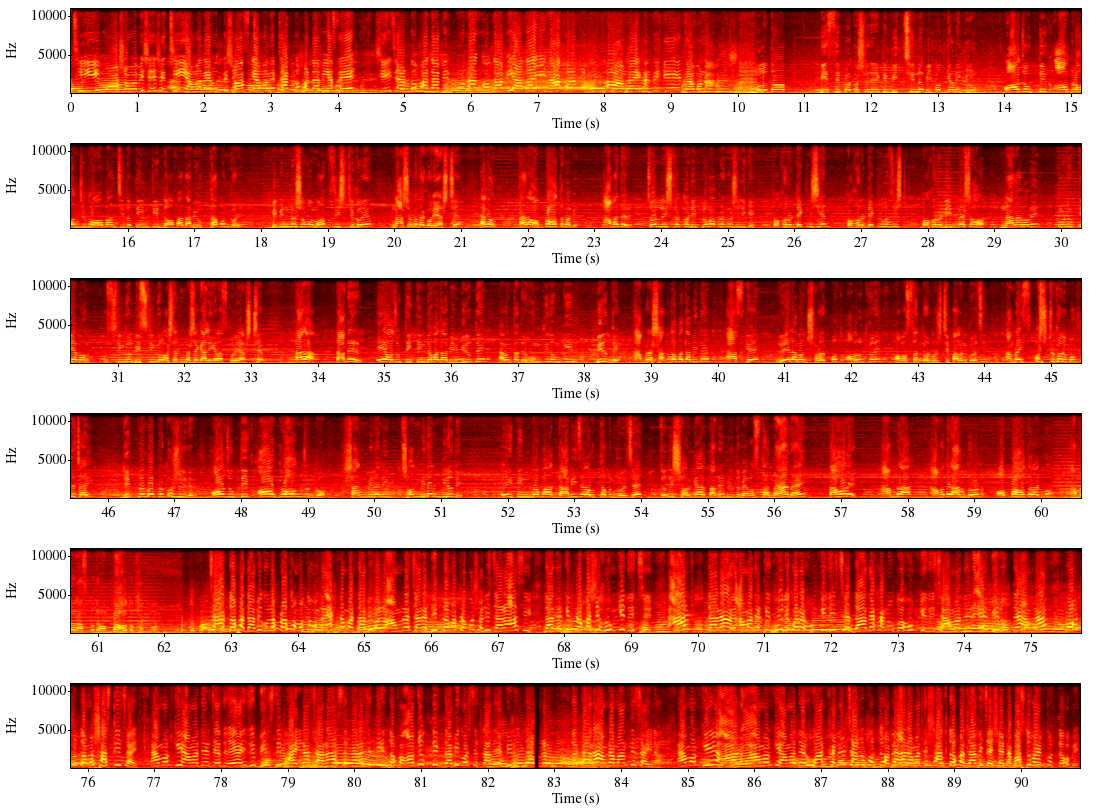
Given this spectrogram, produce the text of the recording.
এসেছি মহাসমাবেশে এসেছি। আমাদের উদ্দেশ্য আজকে আমাদের চার দফার দাবি আছে। সেই চার দফা দাবির পূর্ণাঙ্গ দাবি আদায় না করা পর্যন্ত আমরা এখান থেকে যাব না। মূলত বিএসসি প্রকৌশলীদের একটি বিচ্ছিন্ন বিপদগামী গ্রুপ অযৌক্তিক অগ্রহণযোগ্য অবাঞ্ছিত তিনটি দফা দাবি উত্থাপন করে বিভিন্ন সময় মত সৃষ্টি করে নাশকতা করে আসছে এবং তারা অব্যাহতভাবে আমাদের চল্লিশ লক্ষ ডিপ্লোমা প্রকৌশলীকে কখনো টেকনিশিয়ান কখনো টেকনোলজিস্ট কখনো ডিব্বা সহ নানাভাবে প্রযুক্তি এবং উচ্ছৃঙ্খল বিশৃঙ্খল অশালীন ভাষায় গালিগালাজ করে আসছে। তারা তাদের এই অযৌক্তিক তিন দফা দাবির বিরুদ্ধে এবং তাদের হুমকি ধমকির বিরুদ্ধে আমরা সাত দফা দাবিতে আজকে রেল এবং সড়কপথ অবরোধ করে অবস্থান কর্মসূচি পালন করেছি। আমরা স্পষ্ট করে বলতে চাই, ডিপ্লোমা প্রকৌশলীদের অযৌক্তিক, অগ্রহণযোগ্য সাংবিধানিক, সংবিধান বিরোধী এই তিন দফা দাবি যারা উত্থাপন করেছে, যদি সরকার তাদের বিরুদ্ধে ব্যবস্থা না নেয়, তাহলে আমরা আমাদের আন্দোলন অব্যাহত রাখব, আমরা রাজপথে অব্যাহত থাকব। চার দফা দাবিগুলো হলো এক নম্বর দাবি হলো, আমরা যারা ডিপ্লোমা প্রকৌশলী যারা আছি, তাদেরকে প্রকাশ্যে হুমকি দিচ্ছে। আর তারা আমাদেরকে গুলি করার হুমকি দিচ্ছে, দা দেখানো হুমকি দিচ্ছে। আমাদের এর বিরুদ্ধে আমরা কঠোরতম শাস্তি চাই। এমনকি আমাদের যে এই যে বিসি ভাইরা যারা আছে, তারা যে তিন দফা অযৌক্তিক দাবি করছে, তাদের বিরুদ্ধে তারা আমরা মানতে চাই না। এমনকি আর, এমনকি আমাদের ওয়ান প্যানেল চালু করতে হবে, আর আমাদের সাত দফা দাবি চাই, সেটা বাস্তবায়ন করতে হবে।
